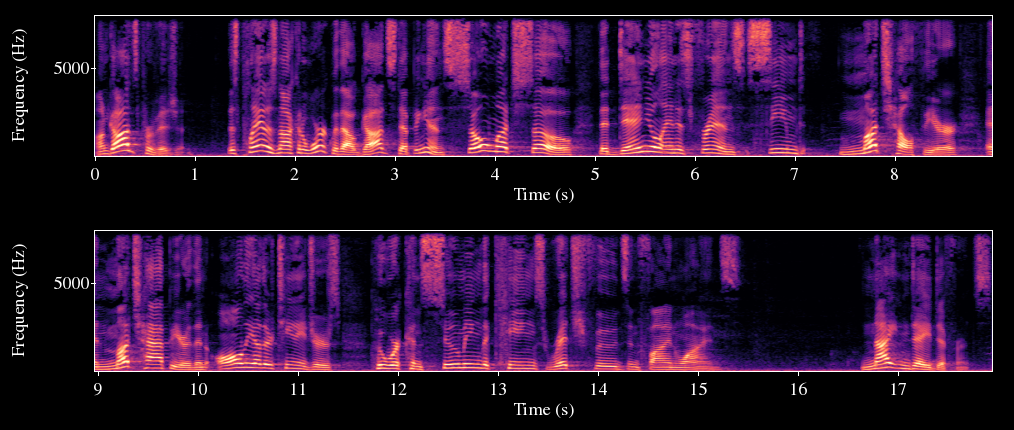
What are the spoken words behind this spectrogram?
On God's provision. This plan is not going to work without God stepping in. So much so that Daniel and his friends seemed much healthier and much happier than all the other teenagers who were consuming the king's rich foods and fine wines. Night and day difference.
